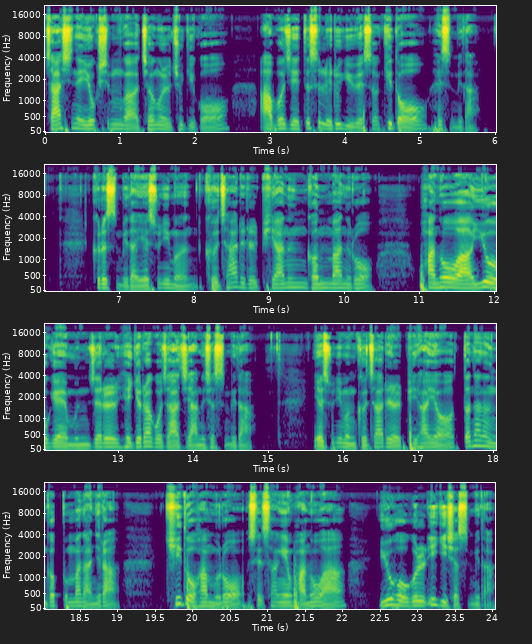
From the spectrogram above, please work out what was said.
자신의 욕심과 정을 죽이고 아버지의 뜻을 이루기 위해서 기도했습니다. 그렇습니다. 예수님은 그 자리를 피하는 것만으로 환호와 유혹의 문제를 해결하고자 하지 않으셨습니다. 예수님은 그 자리를 피하여 떠나는 것뿐만 아니라 기도함으로 세상의 환호와 유혹을 이기셨습니다.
